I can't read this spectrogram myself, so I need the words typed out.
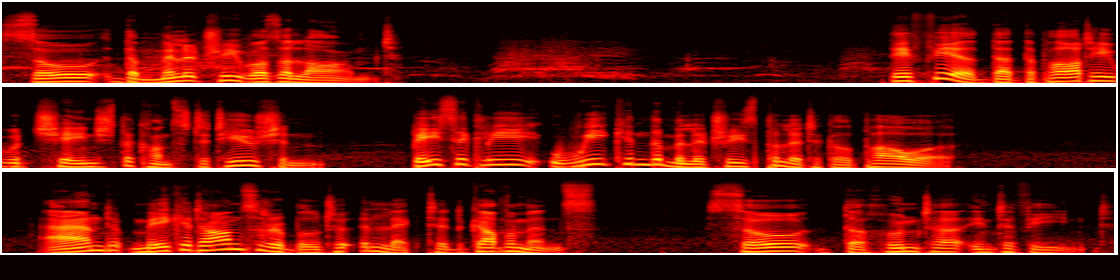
so the military was alarmed. They feared that the party would change the constitution, basically weaken the military's political power and make it answerable to elected governments. So the junta intervened.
